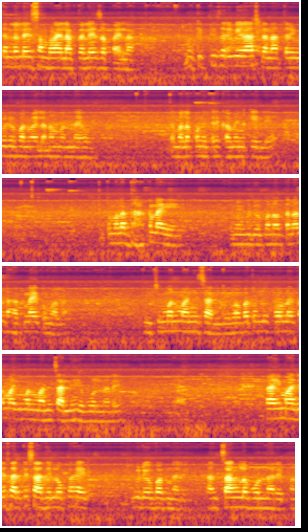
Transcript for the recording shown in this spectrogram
त्यांना लय सांभाळायला लागतं लय जपायला लागतं. मग किती जरी वेळ असला ना तरी व्हिडिओ बनवायला ना मन नाही होत. तर मला कोणीतरी कमेंट केले. तुम्हाला धाक नाही आहे तुम्ही व्हिडिओ बनवताना धाक नाही तुम्हाला. तुमची मनमानी चालली. बाबा तुम्ही कोण आहे? तर माझी मनमानी चालली हे बोलणार आहे. काही माझ्यासारखे साधे लोक आहेत व्हिडिओ बघणारे आणि चांगलं बोलणारे पण.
